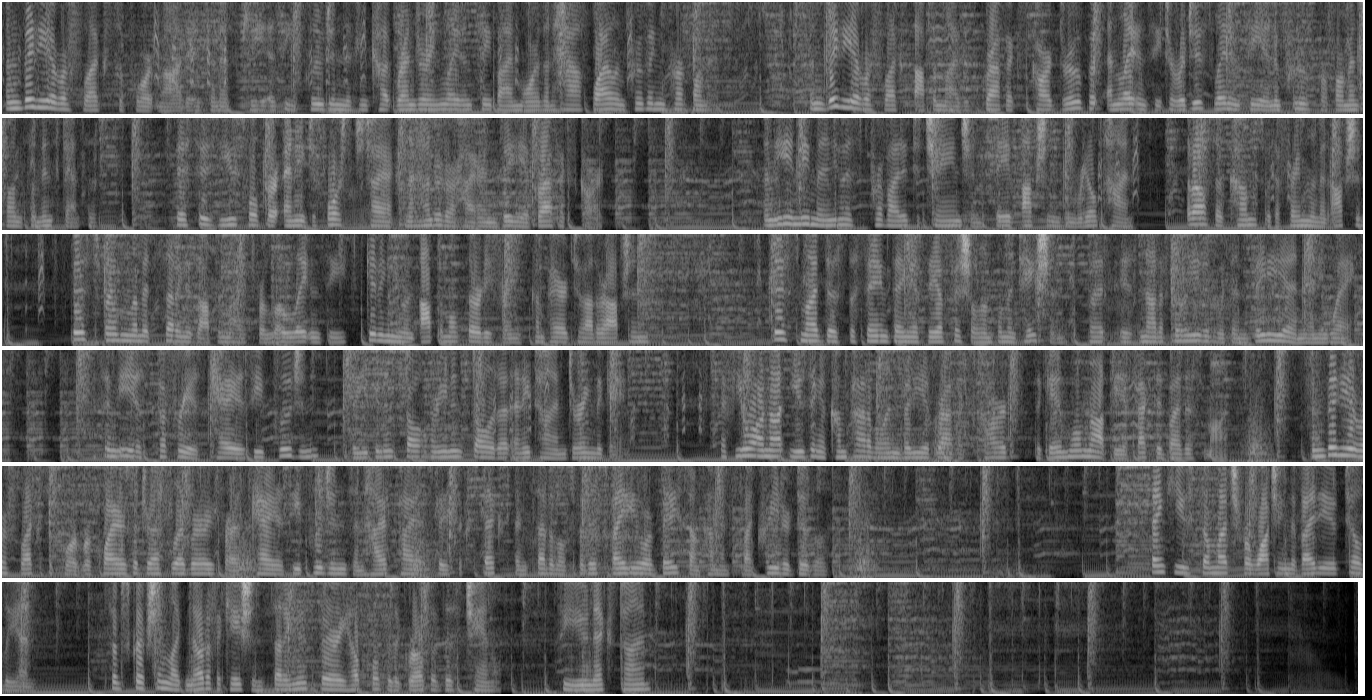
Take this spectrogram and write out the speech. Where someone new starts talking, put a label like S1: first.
S1: NVIDIA Reflex Support Mod is an SKSE plugin that can cut rendering latency by more than half while improving performance. NVIDIA Reflex optimizes graphics card throughput and latency to reduce latency and improve performance on some instances. This is useful for any GeForce GTX 900 or higher NVIDIA graphics card. An ENB menu is provided to change and save options in real time. It also comes with a frame limit option. This frame limit setting is optimized for low latency, giving you an optimal 30 frames compared to other options. This mod does the same thing as the official implementation, but is not affiliated with NVIDIA in any way. It's an ESP-free SKSE plugin, so you can install or uninstall it at any time during the game. If you are not using a compatible NVIDIA graphics card, the game will not be affected by this mod. NVIDIA Reflex support requires address library for SKSE plugins and HivePies basic specs and settings for this video are based on comments by creator Douglas. Thank you so much for watching the video till the end. Subscription like notification setting is very helpful for the growth of this channel. See you next time.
